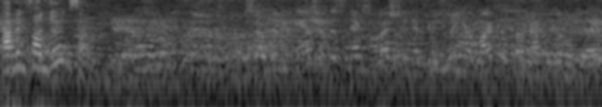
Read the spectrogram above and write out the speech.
having fun doing so. So, when you answer this next question, if you'll bring your microphone up a little bit,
